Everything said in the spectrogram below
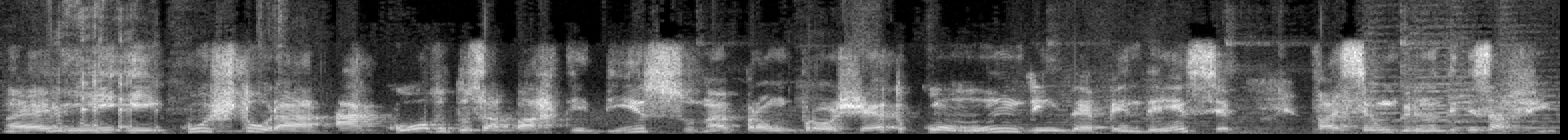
Né? E, e, costurar acordos a partir disso, né, para um projeto comum de independência, vai ser um grande desafio.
